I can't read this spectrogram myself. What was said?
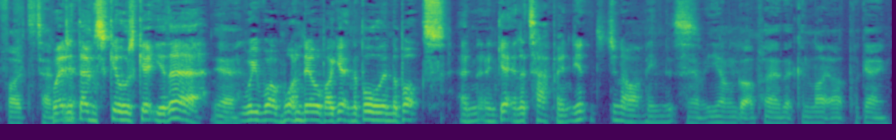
five to ten Where did them skills get you there? Yeah. We won 1 0 by getting the ball in the box and, and getting a tap in. You, do you know what I mean? It's, Yeah, but you haven't got a player that can light up a game.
